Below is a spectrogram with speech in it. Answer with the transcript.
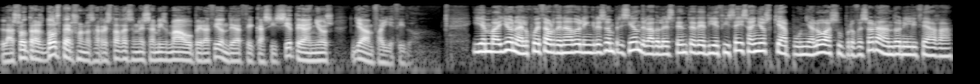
Las otras dos personas arrestadas en esa misma operación de hace casi siete años ya han fallecido. Y en Bayona, el juez ha ordenado el ingreso en prisión del adolescente de 16 años que apuñaló a su profesora, Andoni Liceaga.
